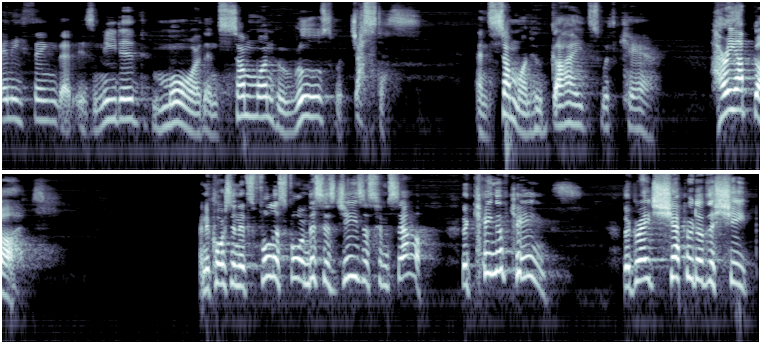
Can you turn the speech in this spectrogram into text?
anything that is needed more than someone who rules with justice and someone who guides with care? Hurry up, God. And of course, in its fullest form, this is Jesus himself, the King of Kings, the great shepherd of the sheep.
